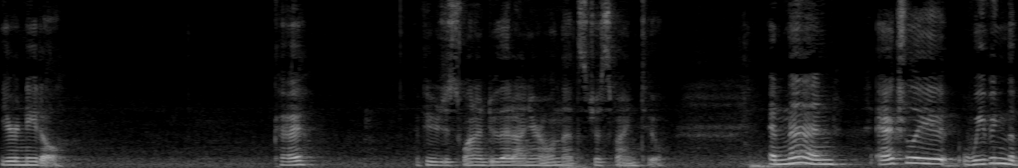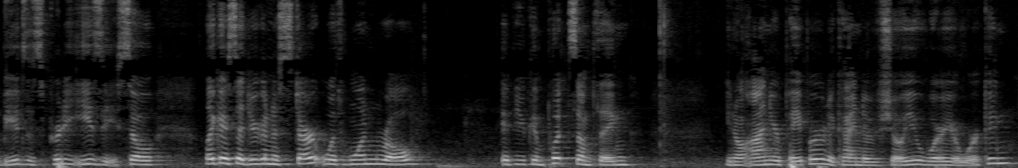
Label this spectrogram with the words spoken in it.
your needle. Okay? If you just want to do that on your own, that's just fine too. And then actually weaving the beads is pretty easy. So like I said, you're going to start with one row. If you can put something, you know, on your paper to kind of show you where you're working,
